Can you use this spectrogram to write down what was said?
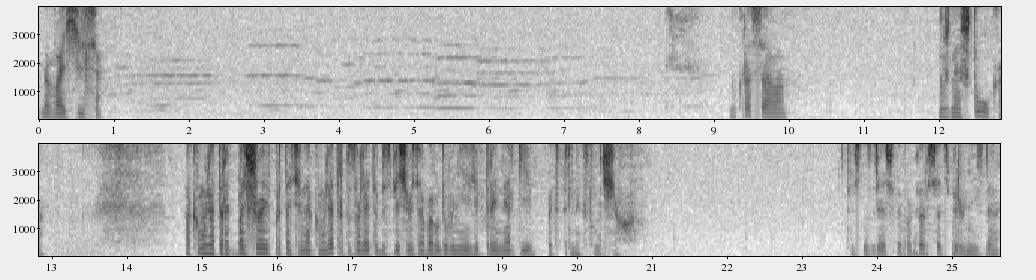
Давай, хилься. Ну, красава. Нужная штука. Аккумулятор. Это большой портативный аккумулятор позволяет обеспечивать оборудование электроэнергией в экстренных случаях. То есть не зря сюда поперся, а теперь вниз, да?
